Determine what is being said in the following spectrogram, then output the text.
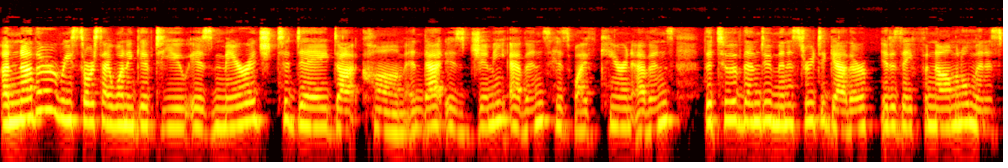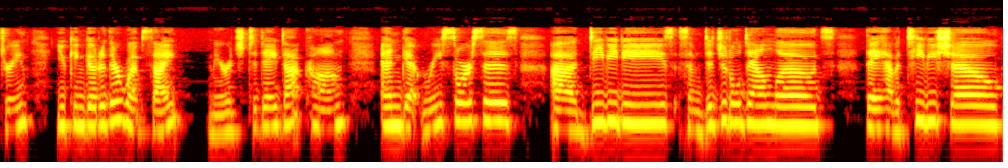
Another resource I want to give to you is marriagetoday.com, and that is Jimmy Evans, his wife Karen Evans. The two of them do ministry together. It is a phenomenal ministry. You can go to their website, marriagetoday.com and get resources, uh, DVDs, some digital downloads, they have a TV show.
